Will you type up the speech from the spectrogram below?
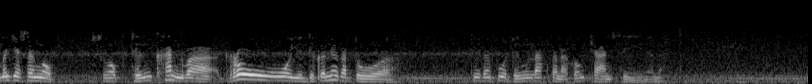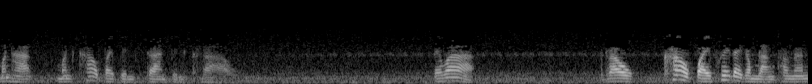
มันจะสงบสงบถึงขั้นว่า โรอยู่ติดกับเนื้อกับตัว ที่ท่านพูดถึงลักษณะของฌานสี่นั่นแหละมันหากมันเข้าไปเป็นการเป็นคราว แต่ว่าเราเข้าไปเพื่อได้กำลังเท่านั้น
